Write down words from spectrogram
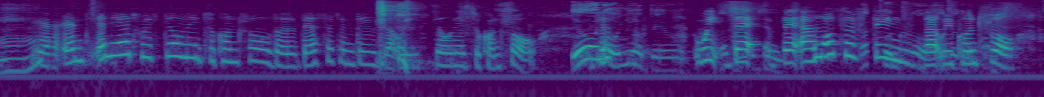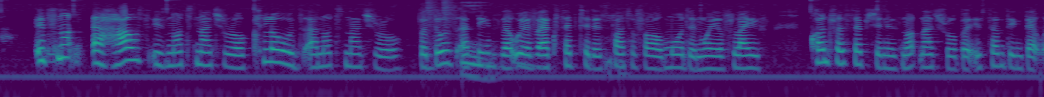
Mm-hmm. Yeah, and, and yet we still need to control those. There are certain things that we still need to control. Just, no, we there there are lots of what things control? that we control. It's not a house is not natural. Clothes are not natural, but those are mm. things that we have accepted as part of our modern way of life. Contraception is not natural, but it's something that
